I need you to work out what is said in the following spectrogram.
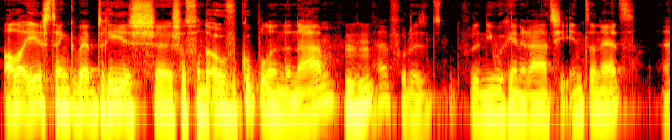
Allereerst denk ik Web3 is eh, een soort van de overkoepelende naam Mhm. hè, voor, de, voor de nieuwe generatie internet. Eh,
